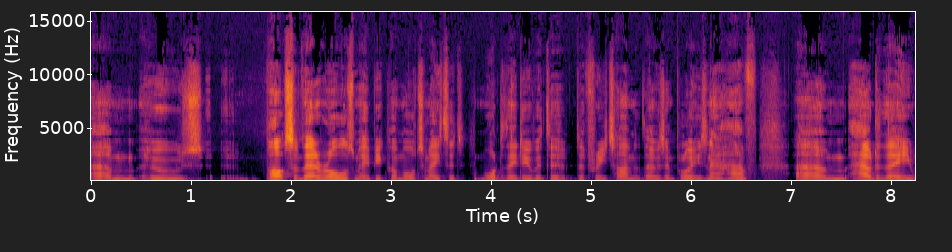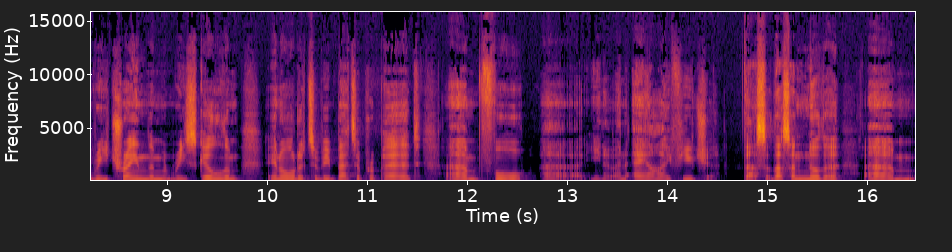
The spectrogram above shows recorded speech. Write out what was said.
um, whose parts of their roles may become automated? What do they do with the, the free time that those employees now have? Um, how do they retrain them and reskill them in order to be better prepared um, for uh, you know an AI future? That's that's another um,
